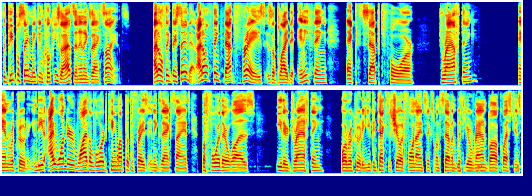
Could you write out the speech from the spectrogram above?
Do people say making cookies? Oh, that's an inexact science. I don't think they say that. I don't think that phrase is applied to anything except for drafting and recruiting. Indeed, I wonder why the Lord came up with the phrase inexact science before there was either drafting or recruiting. You can text the show at 49617 with your round ball questions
